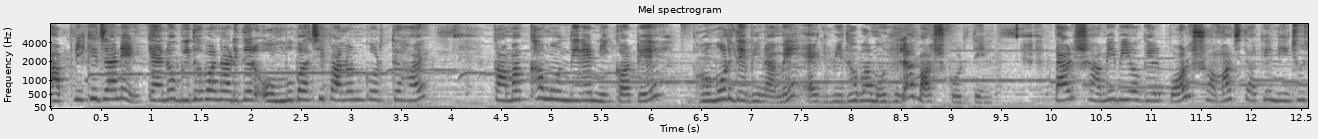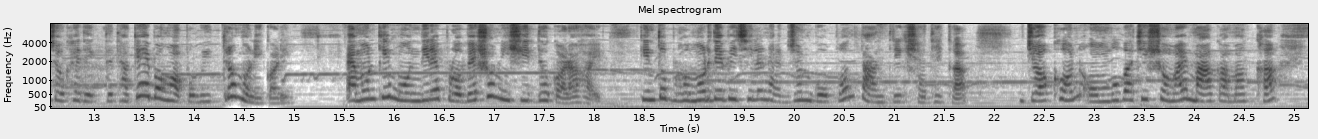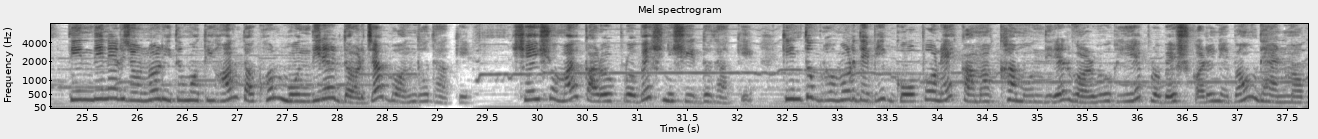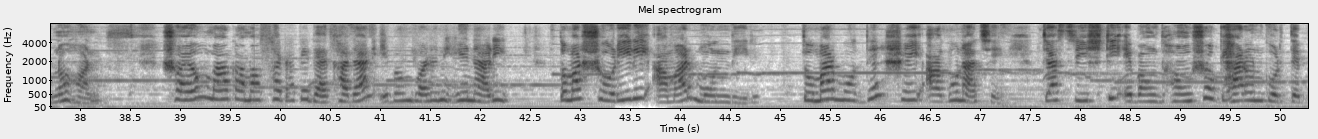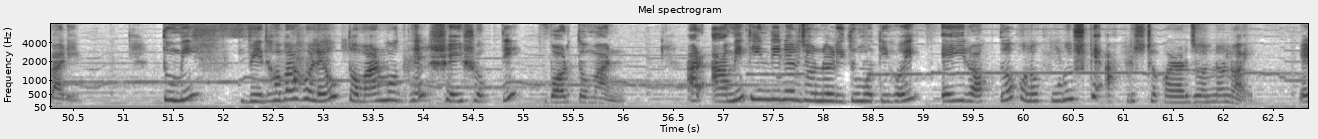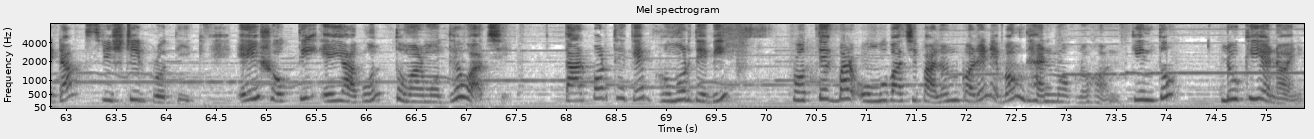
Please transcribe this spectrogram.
আপনি কি জানেন কেন বিধবা নারীদের অম্বুবাচী পালন করতে হয়? কামাখ্যা মন্দিরের নিকটে ভ্রমর দেবী নামে এক বিধবা মহিলা বাস করতেন। তার স্বামী বিয়োগের পর সমাজ তাকে নিচু চোখে দেখতে থাকে এবং অপবিত্র মনে করে। এমনকি মন্দিরে প্রবেশও নিষিদ্ধ করা হয়। কিন্তু ভ্রমর দেবী ছিলেন একজন গোপন তান্ত্রিক সাধিকা। যখন অম্বুবাচীর সময় মা কামাখ্যা তিন দিনের জন্য ঋতুমতী হন, তখন মন্দিরের দরজা বন্ধ থাকে। সেই সময় কারোর প্রবেশ নিষিদ্ধ থাকে। কিন্তু ভ্রমর দেবী গোপনে কামাখ্যা মন্দিরের গর্ভগৃহে প্রবেশ করেন এবং ধ্যানমগ্ন হন। স্বয়ং মা কামাখ্যা তাকে দেখা দেন এবং বলেন, হে নারী, তোমার শরীরই আমার মন্দির। তোমার মধ্যে সেই আগুন আছে যা সৃষ্টি এবং ধ্বংসকে ধারণ করতে পারে। তুমি বিধবা হলেও তোমার মধ্যে সেই শক্তি বর্তমান। আর আমি তিন দিনের জন্য ঋতুমতী হই, এই রক্ত কোনো পুরুষকে আকৃষ্ট করার জন্য নয়। এটা সৃষ্টির প্রতীক। এই শক্তি, এই আগুন তোমার মধ্যেও আছে। তারপর থেকে ভ্রমর দেবী প্রত্যেকবার অম্বুবাচী পালন করেন এবং ধ্যানমগ্ন হন। কিন্তু লুকিয়ে নয়,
